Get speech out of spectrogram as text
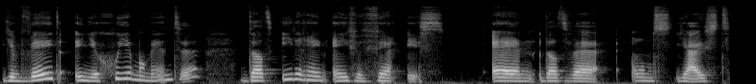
je weet in je goede momenten dat iedereen even ver is. En dat we ons juist.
